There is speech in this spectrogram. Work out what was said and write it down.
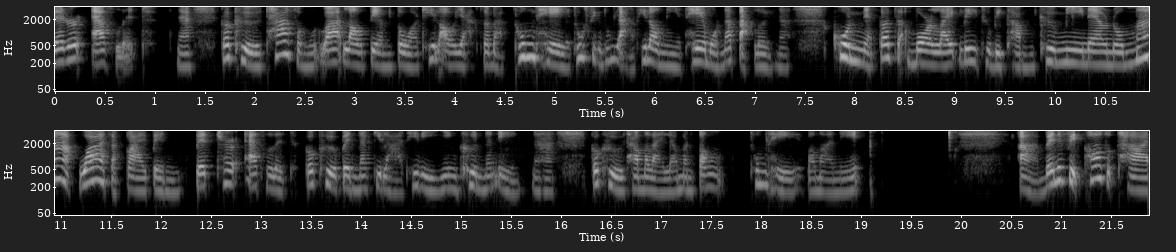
better athlete นะก็คือถ้าสมมุติว่าเราเตรียมตัวที่เราอยากจะแบบทุ่มเท ทุกสิ่งทุกอย่างที่เรามีเทหมดหน้าตักเลยนะ คุณเนี่ยก็จะ more likely to become คือมีแนวโน้มมากว่าจะกลายเป็น better athlete ก็คือเป็นนักกีฬาที่ดียิ่งขึ้นนั่นเองนะคะก็คือทำอะไรแล้วมันต้องทุ่มเทประมาณนี้ benefit ข้อสุดท้าย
